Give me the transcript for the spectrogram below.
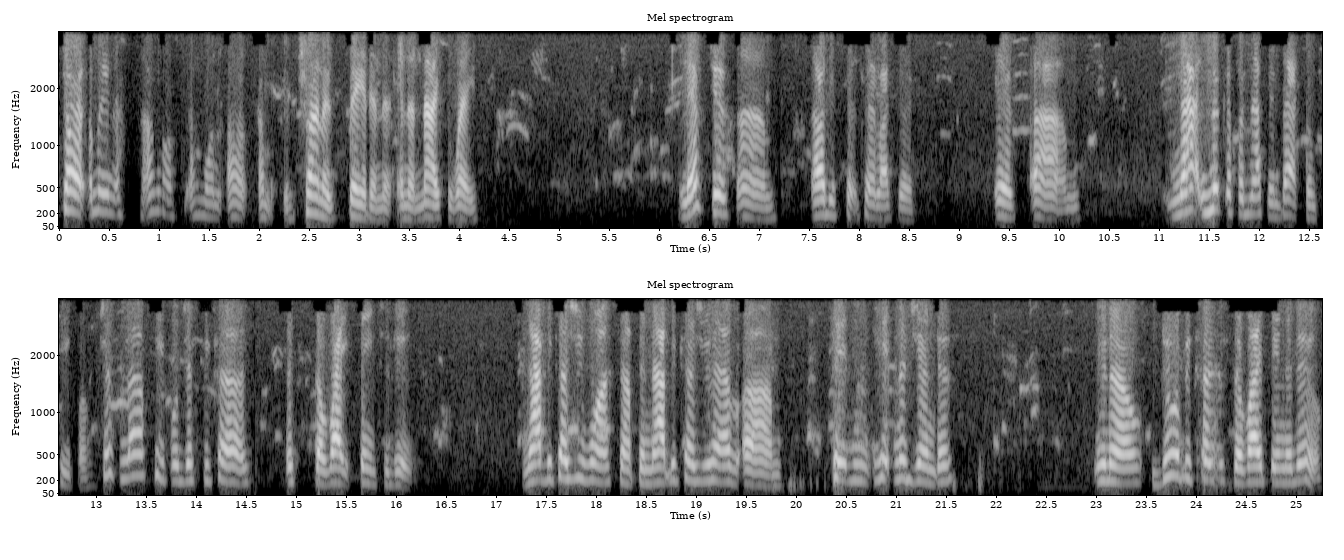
start. I mean, I want, I want, uh, I'm trying to say it in a, in a nice way. Let's just, um, I'll just say it like this: is um, not looking for nothing back from people. Just love people just because it's the right thing to do. Not because you want something, not because you have um, hidden hidden agendas. You know, do it because it's the right thing to do.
